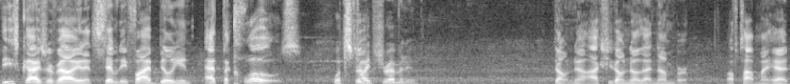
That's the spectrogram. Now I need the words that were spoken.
These guys are valued at 75 billion at the close. What's So- Stripe's revenue? Don't know. Actually, don't know that number off the top of my head.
